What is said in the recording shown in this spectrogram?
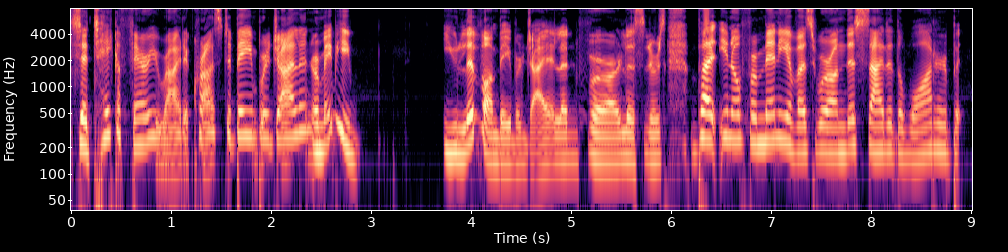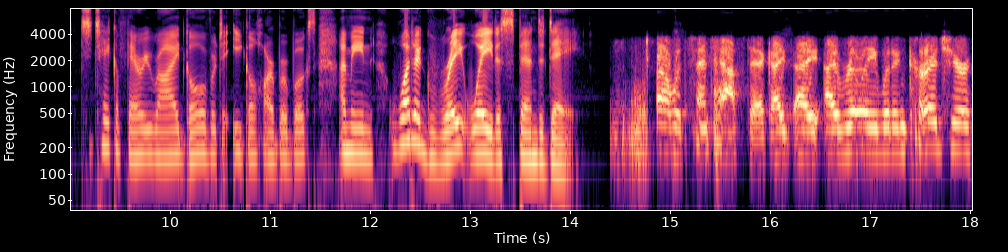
to take a ferry ride across to Bainbridge Island, or maybe you live on Bainbridge Island for our listeners. But, you know, for many of us, we're on this side of the water, but to take a ferry ride, go over to Eagle Harbor Books, I mean, what a great way to spend a day. Oh, it's fantastic. I, I, I really would encourage your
